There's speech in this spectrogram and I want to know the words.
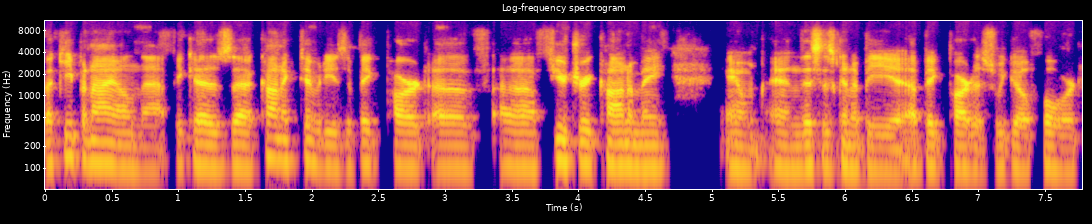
But keep an eye on that because uh, connectivity is a big part of uh, future economy and and this is going to be a big part as we go forward.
